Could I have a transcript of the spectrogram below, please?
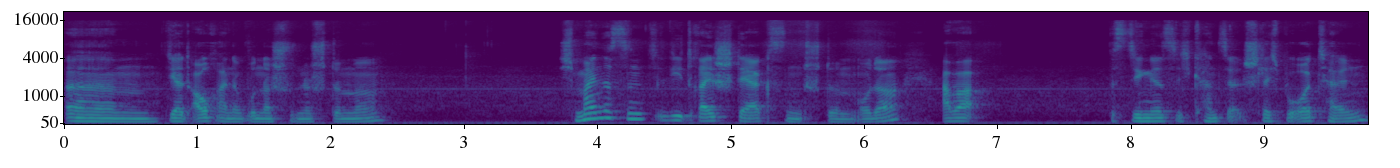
Ähm, die hat auch eine wunderschöne Stimme. Ich meine, das sind die drei stärksten Stimmen, oder? Aber das Ding ist, ich kann es ja schlecht beurteilen.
